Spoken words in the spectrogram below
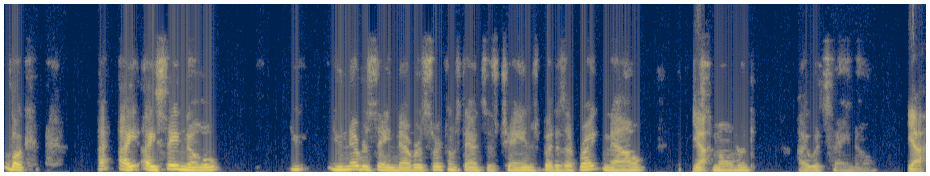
look, I I, I say no. You you never say never. Circumstances change, but as of right now, Yeah. this moment, I would say no. Yeah.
